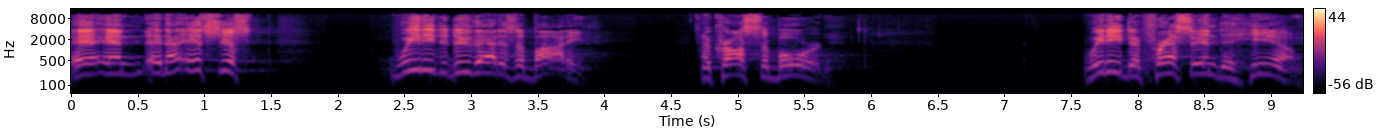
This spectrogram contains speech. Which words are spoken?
And, and, and it's just, we need to do that as a body across the board. We need to press into Him.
